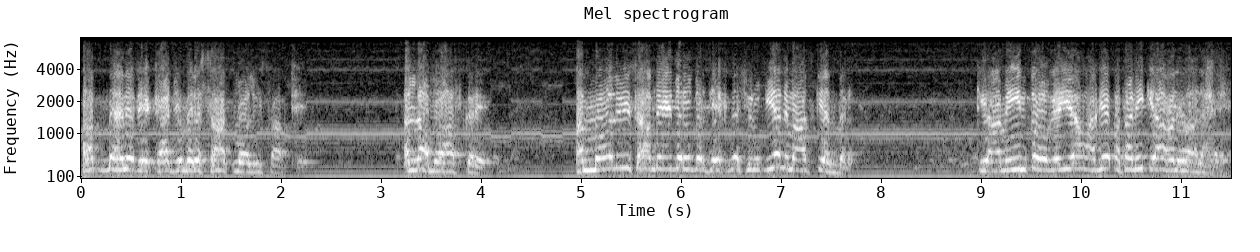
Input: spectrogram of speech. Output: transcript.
اب میں نے دیکھا جو میرے ساتھ مولوی صاحب تھے۔ اللہ معاف کرے۔ اب مولوی صاحب نے ادھر ادھر دیکھنا شروع کیا نماز کے اندر کہ امین تو ہو گئی ہے، آگے پتہ نہیں کیا ہونے والا ہے۔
